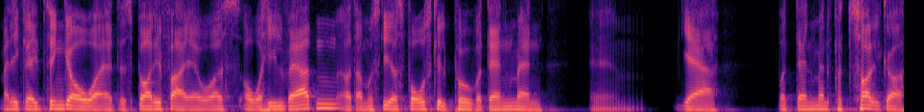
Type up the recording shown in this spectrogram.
man ikke rigtig tænker over, at Spotify er jo også over hele verden, og der er måske også forskel på, hvordan man, øh, ja, hvordan man fortolker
